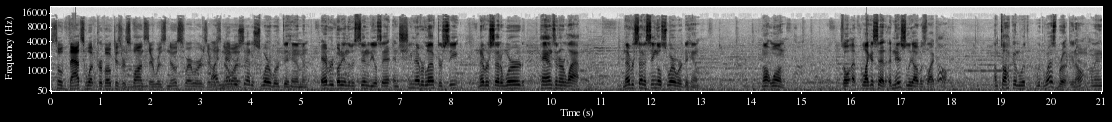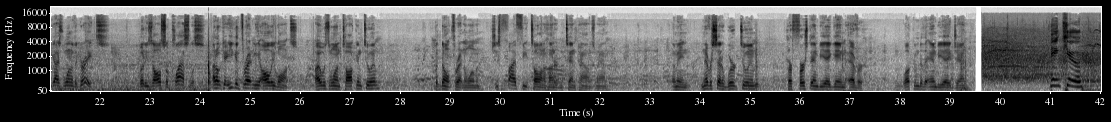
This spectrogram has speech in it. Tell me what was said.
So that's what provoked his response. There was no swear words. There I was no. I never said a swear word to him, and everybody in the vicinity will say it. And she never left her seat, never said a word, hands in her lap. Never said a single swear word to him. Not one. So, uh, like I said, initially I was like, oh, I'm talking with, with Westbrook, you know? I mean, the guy's one of the greats, but he's also classless. I don't care. He can threaten me all he wants. I was the one talking to him, but don't threaten a woman. She's five feet tall and 110 pounds, man. I mean, never said a word to him. Her first NBA game ever. Welcome to the NBA, Jen. Thank you.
